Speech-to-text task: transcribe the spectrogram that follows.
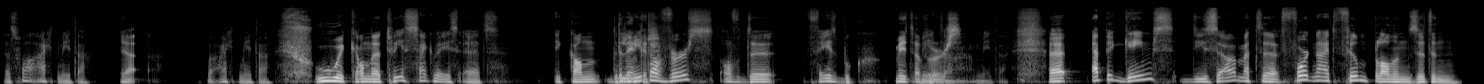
Dat is wel echt meta. Ja. Dat is wel echt meta. Oeh, ik kan eh, twee segways uit. Ik kan de, metaverse of de Facebook Metaverse. Meta. meta. Eh, Epic Games die zou met de Fortnite filmplannen zitten.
